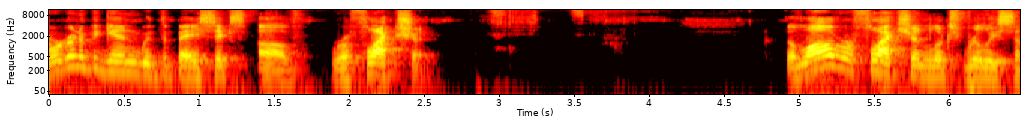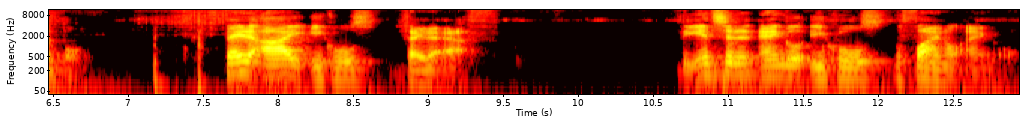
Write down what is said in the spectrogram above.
we're going to begin with the basics of reflection. The law of reflection looks really simple. Theta i equals theta f. The incident angle equals the final angle.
